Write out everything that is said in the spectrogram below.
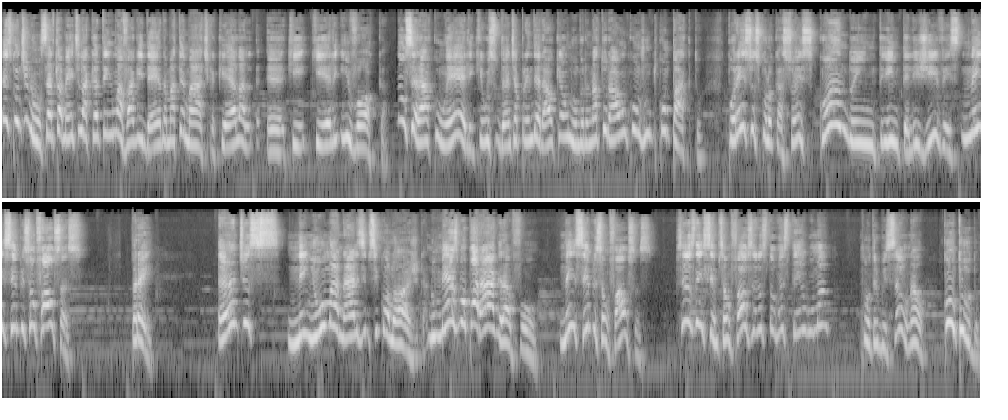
Eles continuam. Certamente Lacan tem uma vaga ideia da matemática que, ela, é, que, que ele invoca. Não será com ele que o estudante aprenderá o que é um número natural, um conjunto compacto. Porém, suas colocações, quando inteligíveis, nem sempre são falsas. Peraí. Antes, nenhuma análise psicológica. No mesmo parágrafo, nem sempre são falsas. Se elas nem sempre são falsas, elas talvez tenham alguma contribuição, não. Contudo,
